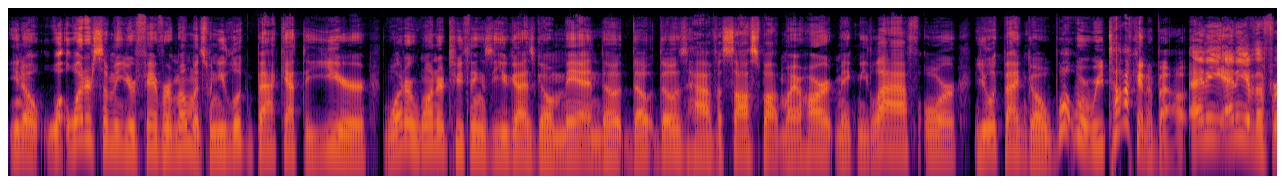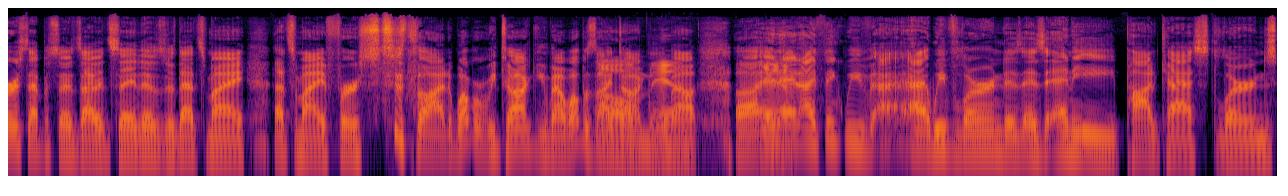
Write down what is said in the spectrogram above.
You know, what what are some of your favorite moments when you look back at the year? What are one or two things that you guys go, man, th- th- those have a soft spot in my heart, make me laugh, or you look back and go, what were were we talking about? Any any of the first episodes, I would say those are that's my that's my first thought. What were we talking about? What was I Oh, talking man. about? Uh, and and I think we've uh, we've learned as as any podcast learns.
